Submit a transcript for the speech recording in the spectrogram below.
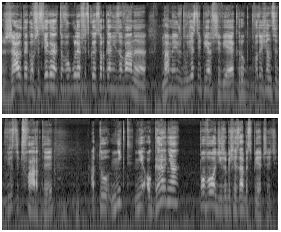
Żal tego wszystkiego, jak to w ogóle wszystko jest organizowane. Mamy już XXI wiek, rok 2024, a tu nikt nie ogarnia powodzi, żeby się zabezpieczyć.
